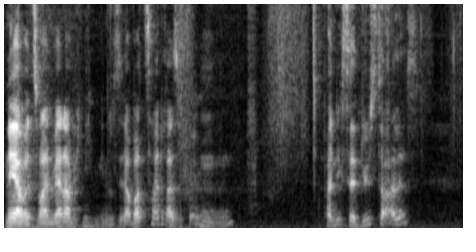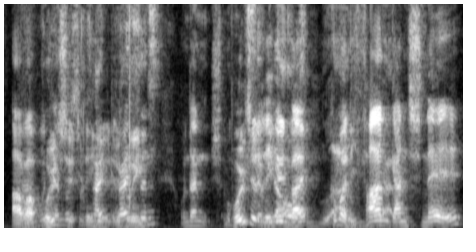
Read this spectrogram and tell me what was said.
Nee, aber den zweiten Werner habe ich nicht Kino gesehen, aber Zeitreisefilm. Mhm. Fand ich sehr düster alles. Aber Äh, Bullshit-Regeln übrigens. sind Und dann Bullshit-Regeln, weil, guck mal, die fahren Ja. ganz schnell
